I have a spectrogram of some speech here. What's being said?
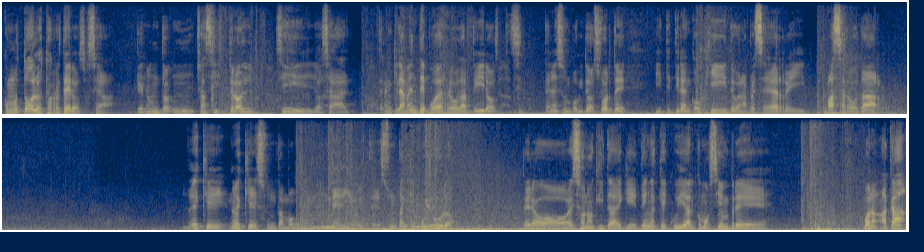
Como todos los torreteros, o sea... Tiene un, chasis troll, sí, o sea, tranquilamente podés rebotar tiros. Si tenés un poquito de suerte y te tiran con hit o con APCR y vas a rebotar. No es que, no es, que es un, tampoco un medio, ¿viste? Es un tanque muy duro. Pero eso no quita de que tengas que cuidar como siempre... Bueno, acá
